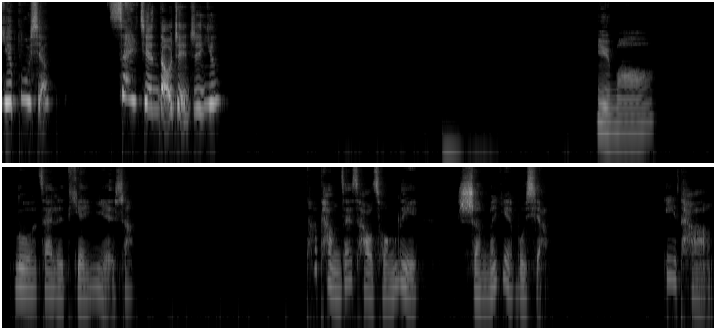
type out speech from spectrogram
也不想再见到这只鹰。羽毛落在了田野上，它躺在草丛里，什么也不想。一躺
